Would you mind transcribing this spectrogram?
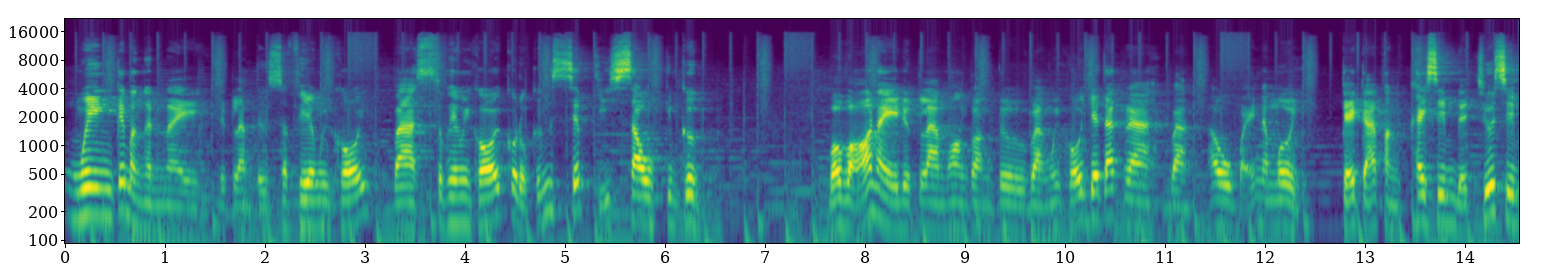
Nguyên, cái màn hình này được làm từ sapphire nguyên khối và sapphire nguyên khối có độ cứng xếp chỉ sau kim cương. Bộ vỏ này được làm hoàn toàn từ vàng nguyên khối chế tác ra vàng Âu 750. Kể cả phần khay sim để chứa sim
